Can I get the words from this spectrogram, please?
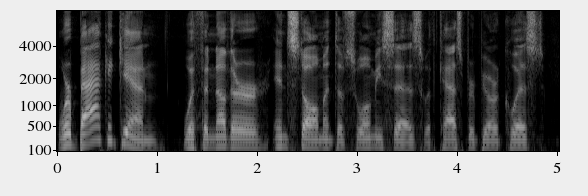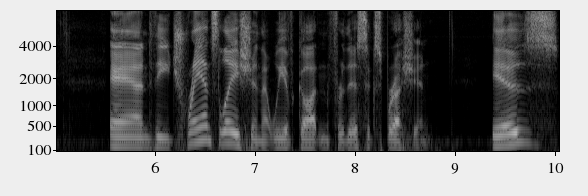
we're back again with another installment of Suomi Says with Kasper Björkqvist. And the translation that we have gotten for this expression is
